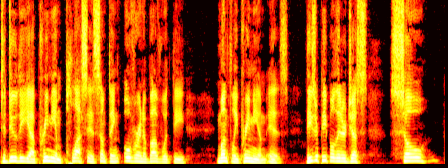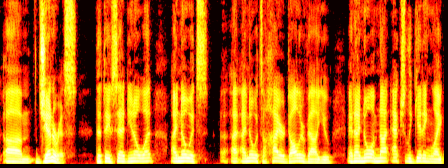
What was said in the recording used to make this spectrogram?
to do the uh, premium plus is something over and above what the monthly premium is. These are people that are just so um, generous that they've said, you know what, I know it's I, I know it's a higher dollar value, and I know I'm not actually getting like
